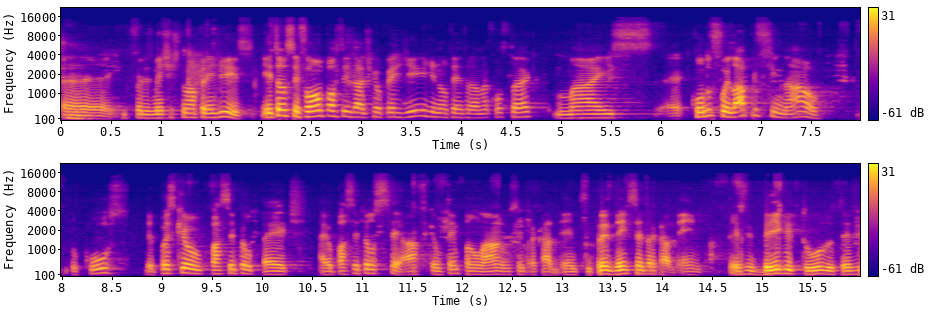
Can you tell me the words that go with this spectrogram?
É, infelizmente, a gente não aprende isso. Então, assim, foi uma oportunidade que eu perdi de não ter entrado na Constec, mas é, quando foi lá para o final do curso, depois que eu passei pelo PET, aí eu passei pelo CA, fiquei um tempão lá no centro acadêmico, fui presidente do centro acadêmico, teve briga e tudo, teve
